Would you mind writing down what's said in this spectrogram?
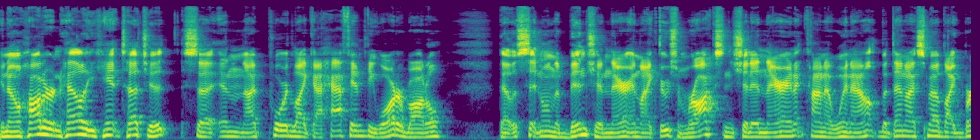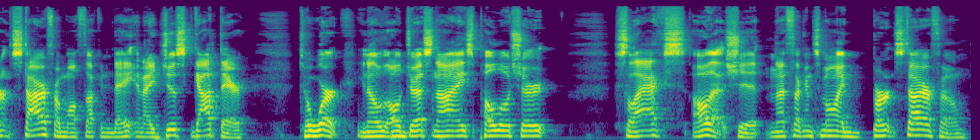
You know, hotter than hell. You can't touch it. So, and I poured like a half-empty water bottle that was sitting on the bench in there, and like threw some rocks and shit in there, and it kind of went out. But then I smelled like burnt styrofoam all fucking day, and I just got there to work. You know, all dressed nice, polo shirt, slacks, all that shit, and I fucking smell like burnt styrofoam.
